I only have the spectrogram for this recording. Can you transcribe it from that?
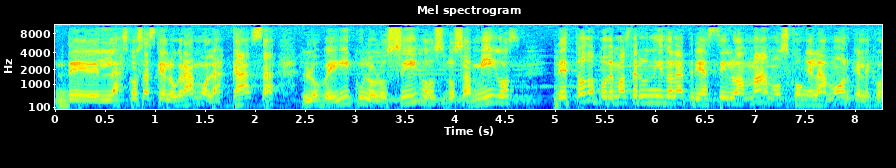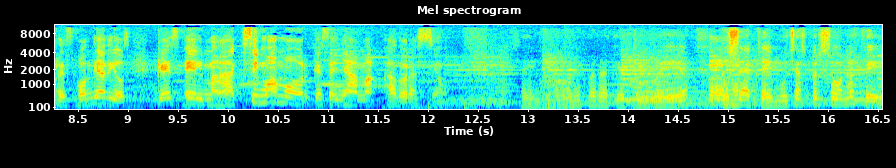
de las cosas que logramos, las casas, los vehículos, los hijos, los amigos. De todo podemos hacer una idolatría si lo amamos con el amor que le corresponde a Dios, que es el máximo amor que se llama adoración. Señores, para que tú veas. O sea que hay muchas personas que,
